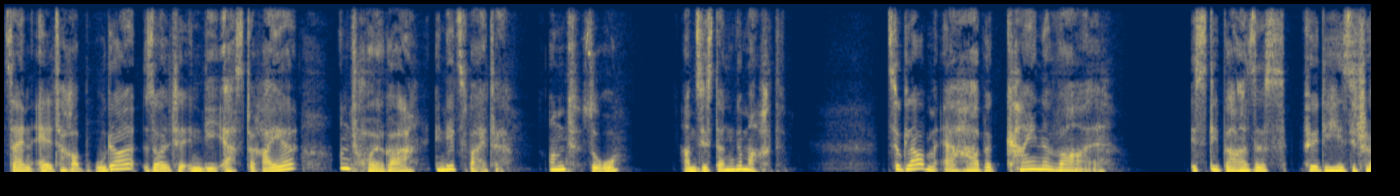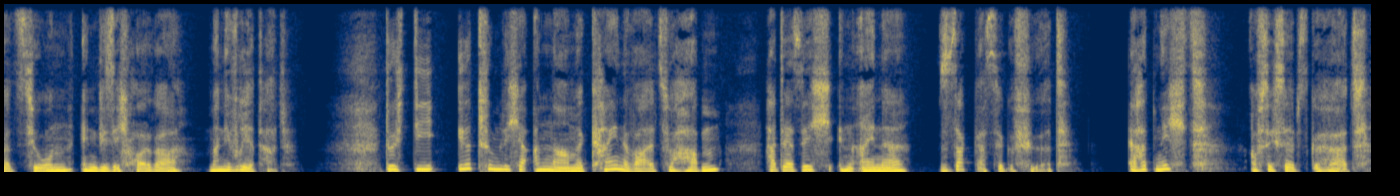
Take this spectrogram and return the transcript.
Sein älterer Bruder sollte in die erste Reihe und Holger in die zweite. Und so haben sie es dann gemacht. Zu glauben, er habe keine Wahl, ist die Basis für die Situation, in die sich Holger manövriert hat. Durch die irrtümliche Annahme, keine Wahl zu haben, hat er sich in eine Sackgasse geführt. Er hat nicht auf sich selbst gehört.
